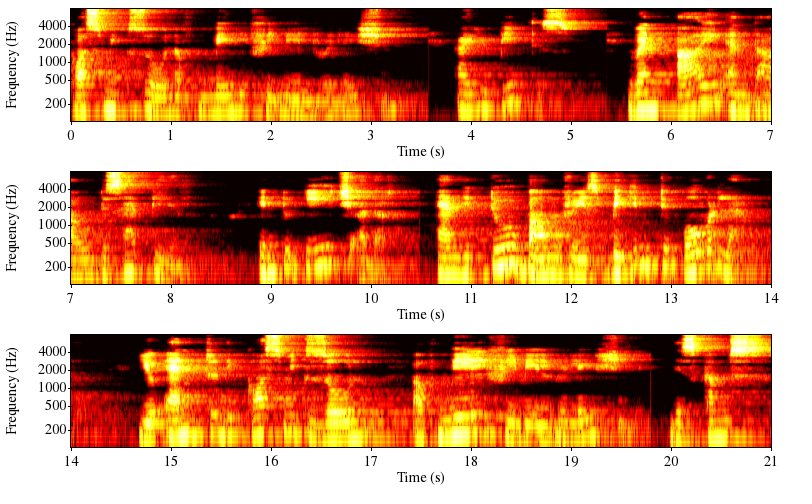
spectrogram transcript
cosmic zone of male female relation. I repeat this. When I and thou disappear into each other and the two boundaries begin to overlap, you enter the cosmic zone of male female relation. This comes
